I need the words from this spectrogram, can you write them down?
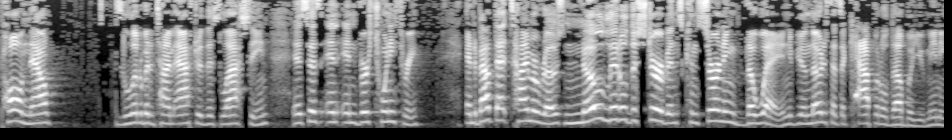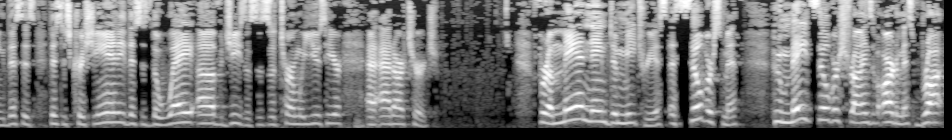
Paul now is a little bit of time after this last scene, and it says in, in verse 23 and about that time arose no little disturbance concerning the way. And if you'll notice, that's a capital W, meaning this is, this is Christianity, this is the way of Jesus. This is a term we use here at, at our church. For a man named Demetrius, a silversmith, who made silver shrines of Artemis, brought,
